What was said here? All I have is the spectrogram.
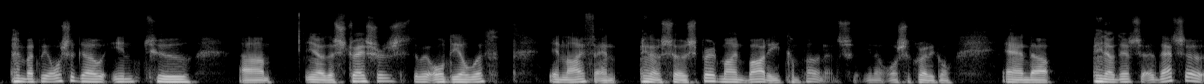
but we also go into um, you know the stressors that we all deal with in life, and you know so spirit, mind, body components, you know, also critical, and uh, you know that's uh, that's a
